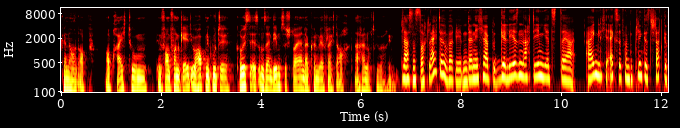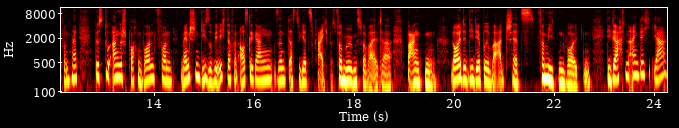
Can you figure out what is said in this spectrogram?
Genau, und ob ob Reichtum in Form von Geld überhaupt eine gute Größe ist, um sein Leben zu steuern, da können wir vielleicht auch nachher noch drüber reden. Lass uns doch gleich darüber reden, denn ich habe gelesen, nachdem jetzt der eigentliche Exit von Blinkist stattgefunden hat, bist du angesprochen worden von Menschen, die so wie ich davon ausgegangen sind, dass du jetzt reich bist. Vermögensverwalter, Banken, Leute, die dir Privatchats vermieten wollten. Die dachten eigentlich, ja,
